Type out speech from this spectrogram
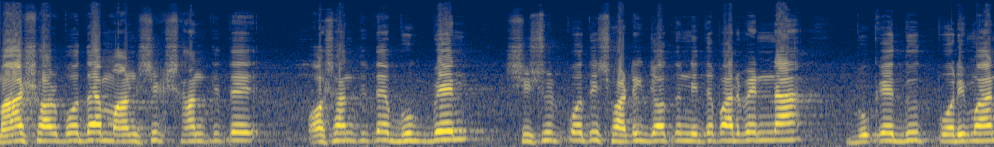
মা সর্বদা মানসিক শান্তিতে, অশান্তিতে ভুগবেন, শিশুর প্রতি সঠিক যত্ন নিতে পারবেন না, বুকে দুধ পরিমাণ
